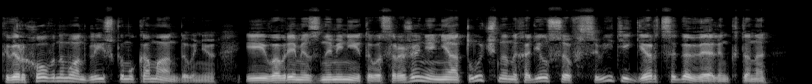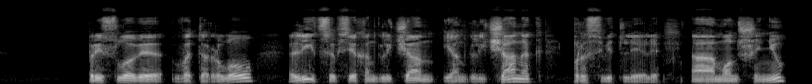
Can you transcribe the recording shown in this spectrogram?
к верховному английскому командованию и во время знаменитого сражения неотлучно находился в свите герцога Веллингтона. При слове «Ватерлоу» лица всех англичан и англичанок просветлели, а Моншеню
